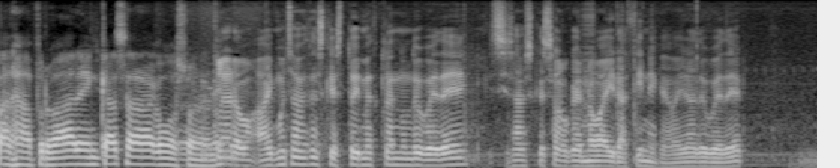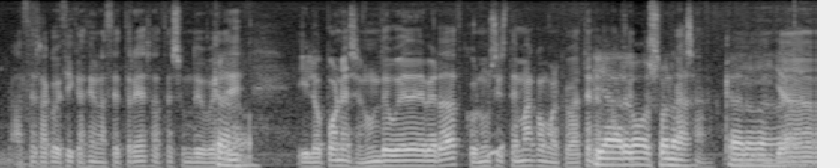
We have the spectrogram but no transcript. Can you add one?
Para probar en casa cómo suena, ¿no? Claro, hay muchas veces que estoy mezclando un DVD, si sabes que es algo que no va a ir a cine, que va a ir a DVD, haces la codificación a C3, haces un DVD Claro. y lo pones en un DVD de verdad con un sistema como el que va a tener Y a la ver gente cómo en su suena. casa. Claro, y ya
